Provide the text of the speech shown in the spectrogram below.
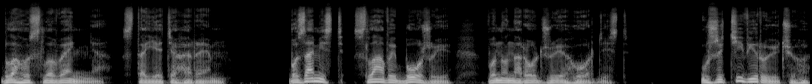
благословення стає тягарем. Бо замість слави Божої воно народжує гордість. У житті віруючого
